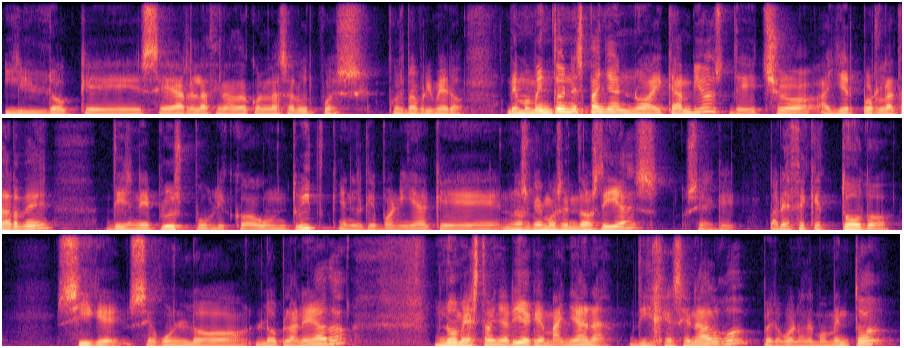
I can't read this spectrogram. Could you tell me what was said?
y lo que sea relacionado con la salud, pues, pues va primero. De momento en España no hay cambios. De hecho, ayer por la tarde Disney Plus publicó un tweet en el que ponía que nos vemos en dos días. O sea que parece que todo sigue según lo, lo planeado. No me extrañaría que mañana dijesen algo, pero bueno, de momento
